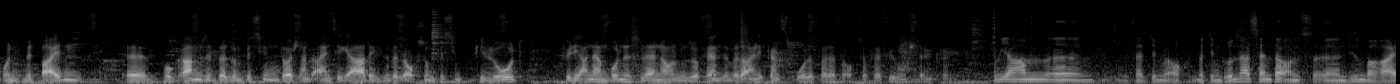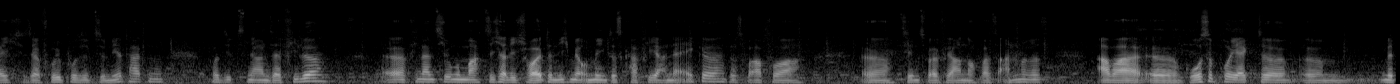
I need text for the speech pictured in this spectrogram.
Und mit beiden äh, Programmen sind wir so ein bisschen in Deutschland einzigartig, sind wir auch so ein bisschen Pilot für die anderen Bundesländer und insofern sind wir da eigentlich ganz froh, dass wir das auch zur Verfügung stellen können. Wir haben, seitdem wir auch mit dem Gründercenter uns in diesem Bereich sehr früh positioniert hatten, vor 17 Jahren sehr viele äh, Finanzierungen gemacht. Sicherlich heute nicht mehr unbedingt das Café an der Ecke. Das war vor äh, 10, 12 Jahren noch was anderes. Aber äh, große Projekte ähm, mit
